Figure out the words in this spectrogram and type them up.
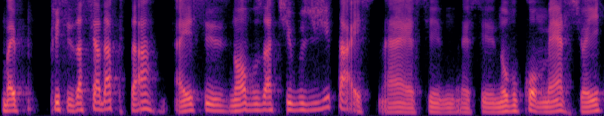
vai precisar se adaptar a esses novos ativos digitais, né? Esse, esse novo comércio aí,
